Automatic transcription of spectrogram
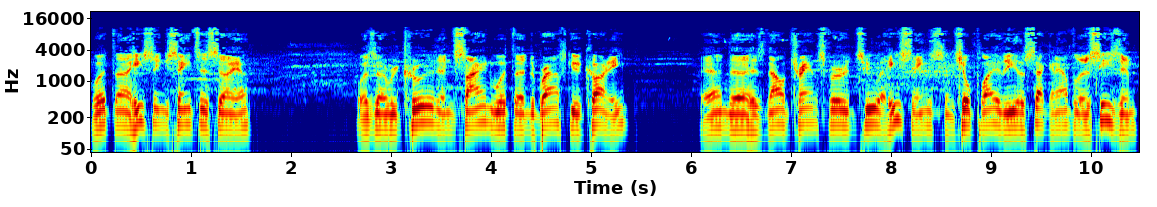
with uh, Hastings St. Cecilia. Was uh, recruited and signed with uh, Nebraska Kearney and uh, has now transferred to Hastings, and she'll play the uh, second half of the season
